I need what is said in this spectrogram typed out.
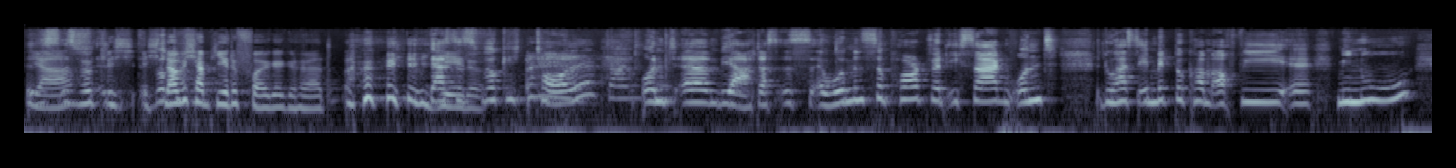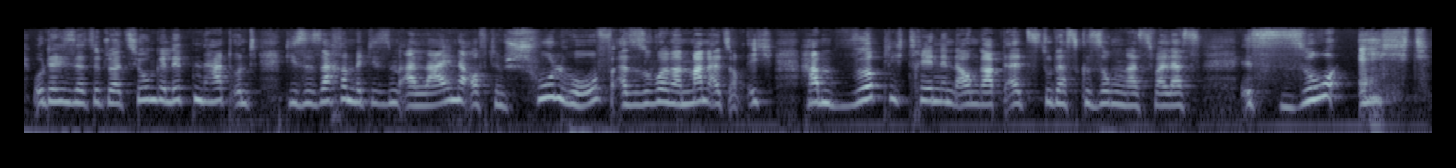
Das Ja, ist, äh, wirklich. Ich glaube, ich habe jede Folge gehört. das jede. ist wirklich toll. Und ähm, ja, das ist äh, Women's Support, würde ich sagen. Und du hast eben mitbekommen, auch wie äh, Minou unter dieser Situation gelitten hat. Und diese Sache mit diesem alleine auf dem Schulhof, also sowohl mein Mann als auch ich, haben wirklich Tränen in den Augen gehabt, als du das gesungen hast, weil das ist so echt.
